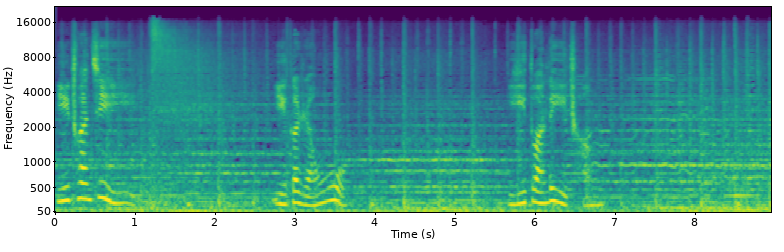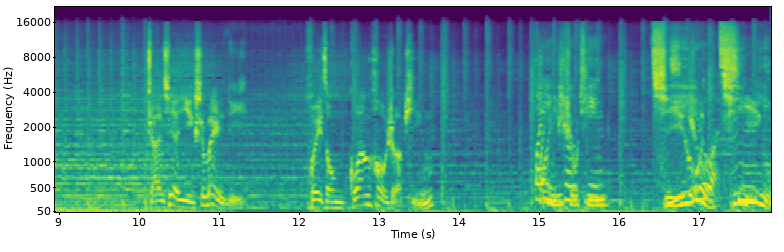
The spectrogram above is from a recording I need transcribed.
一串记忆，一个人物，一段历程，展现影视魅力，汇总观后热评。欢迎收听《奇若轻盈》。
